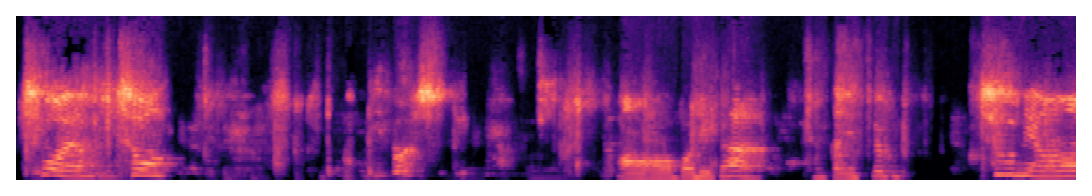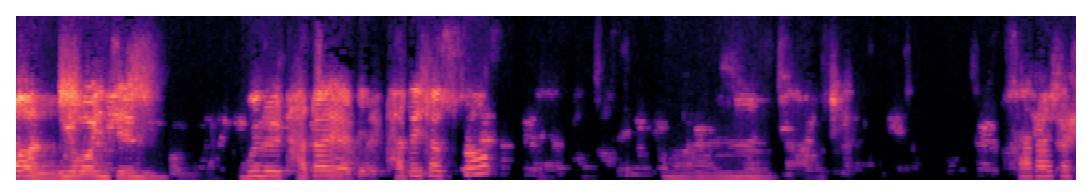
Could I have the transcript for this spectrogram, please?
추워요. 추워. 어, 머리가 잠깐 이쪽 추우면 이거 이제 문을 닫아야 돼. 닫으셨어? 음, 잘하셨어.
